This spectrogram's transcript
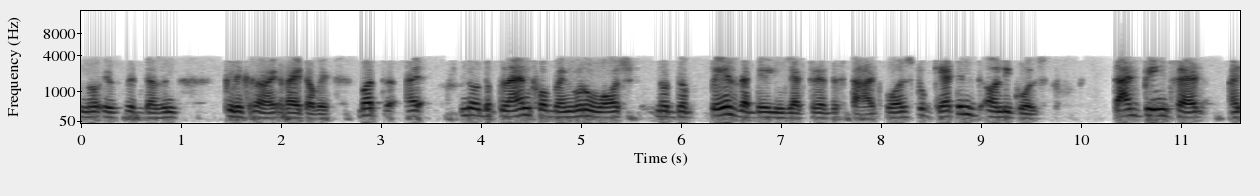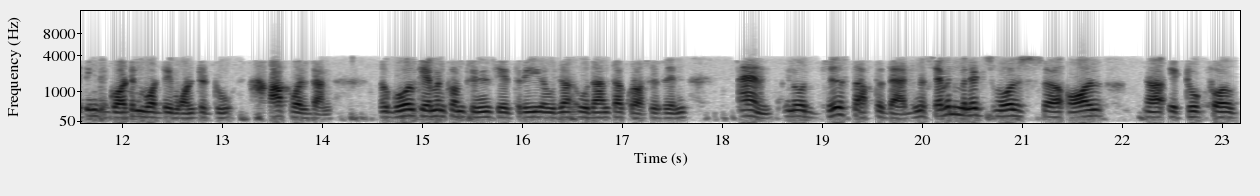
you know if it doesn't click right, right away. But I you know the plan for Bengaluru was you know the pace that they injected at the start was to get in early goals. That being said, I think they got in what they wanted to. Half was done. The goal came in from Sunil Chhetri, Uda- Udanta crosses in, and you know just after that, you know seven minutes was uh, all uh, it took for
